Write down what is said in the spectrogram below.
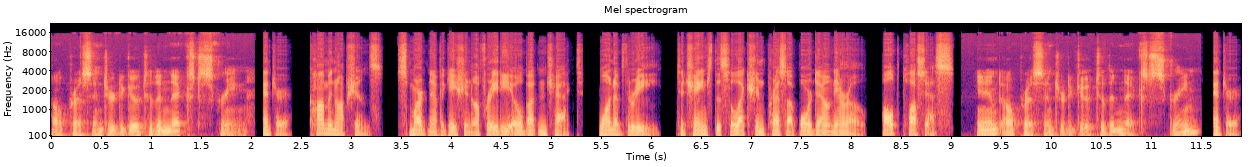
I'll press enter to go to the next screen. Enter. Common options. Smart navigation off radio button checked. 1 of 3. To change the selection press up or down arrow. Alt plus S. And I'll press enter to go to the next screen. Enter.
